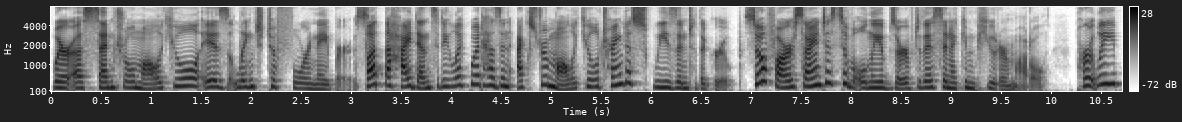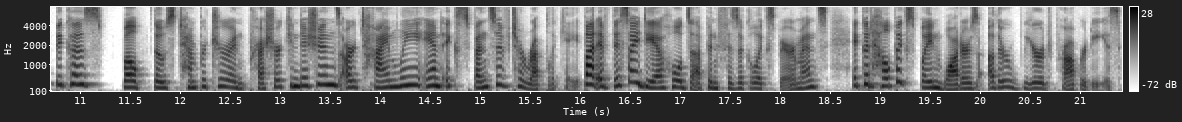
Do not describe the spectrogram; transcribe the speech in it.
where a central molecule is linked to four neighbors. But the high density liquid has an extra molecule trying to squeeze into the group. So far, scientists have only observed this in a computer model, partly because well, those temperature and pressure conditions are timely and expensive to replicate. But if this idea holds up in physical experiments, it could help explain water's other weird properties,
